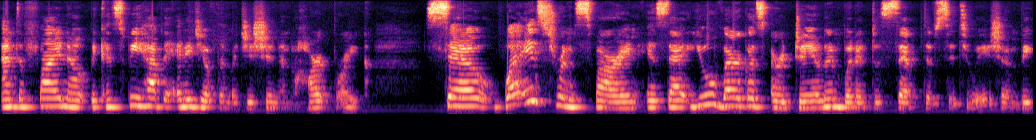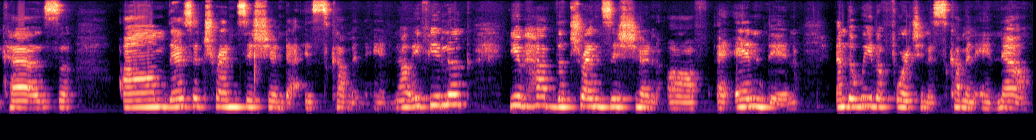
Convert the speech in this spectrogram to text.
and to find out because we have the energy of the magician and the heartbreak. So what is transpiring is that you Virgos are dealing with a deceptive situation because um, there's a transition that is coming in. Now, if you look, you have the transition of an ending and the Wheel of Fortune is coming in now.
